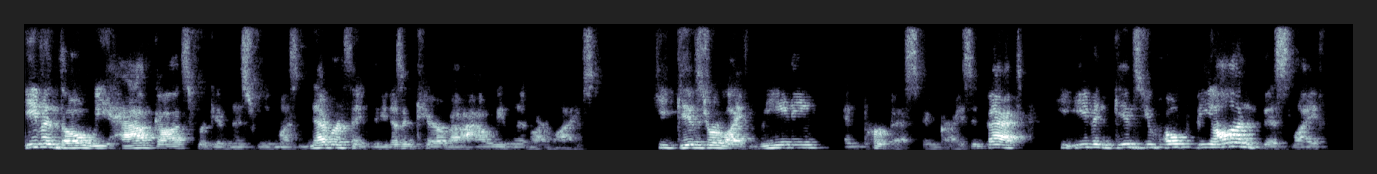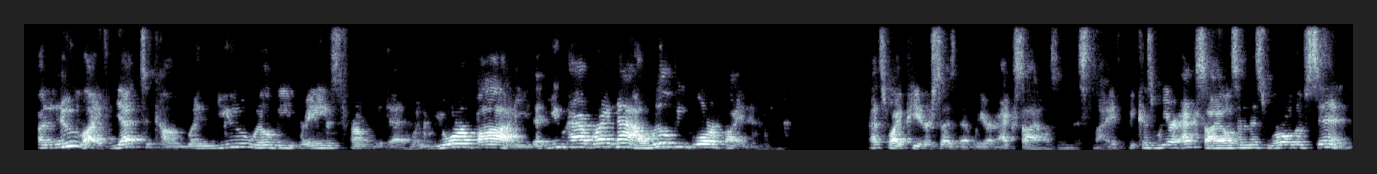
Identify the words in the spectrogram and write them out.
in it? Even though we have God's forgiveness, we must never think that he doesn't care about how we live our lives. He gives your life meaning and purpose in Christ. In fact, he even gives you hope beyond this life, a new life yet to come when you will be raised from the dead, when your body that you have right now will be glorified in that's why Peter says that we are exiles in this life, because we are exiles in this world of sin.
